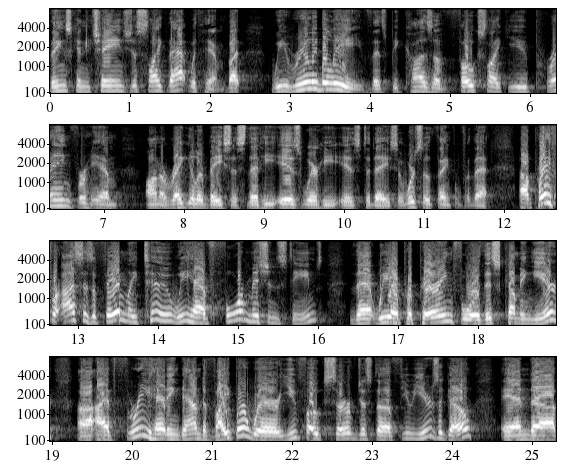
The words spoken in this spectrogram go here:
things can change just like that with him. But we really believe that's because of folks like you praying for him on a regular basis that he is where he is today. So we're so thankful for that. Uh, pray for us as a family, too. We have four missions teams that we are preparing for this coming year. Uh, I have three heading down to Viper, where you folks served just a few years ago. And uh,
